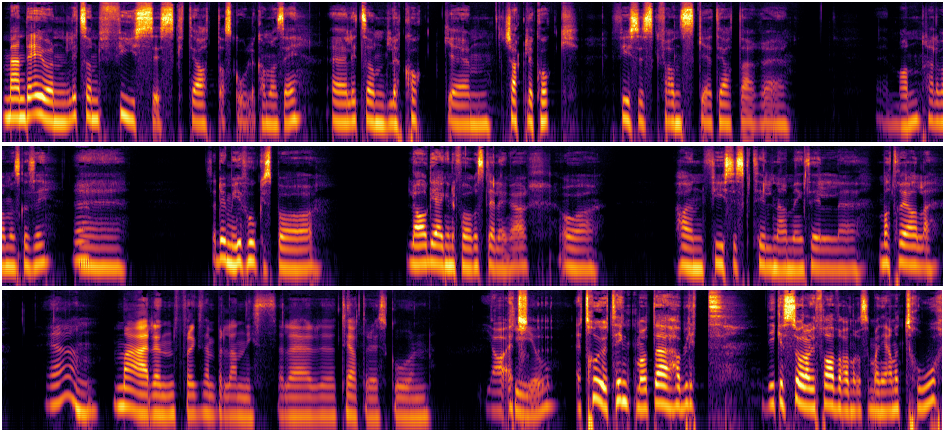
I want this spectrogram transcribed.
Men det er jo en litt sånn fysisk teaterskole, kan man si. Eh, litt sånn Le Coq, eh, Jacques Le Coq. Fysisk fransk teatermann, eh, eller hva man skal si. Ja. Eh, så det er mye fokus på å lage egne forestillinger og ha en fysisk tilnærming til eh, materialet. Ja. Mm. Mer enn f.eks. Lanis eller Teaterhøgskolen, Ja, jeg, tr- KIO. jeg tror jo ting på en måte har blitt De er ikke så langt fra hverandre som man gjerne tror,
